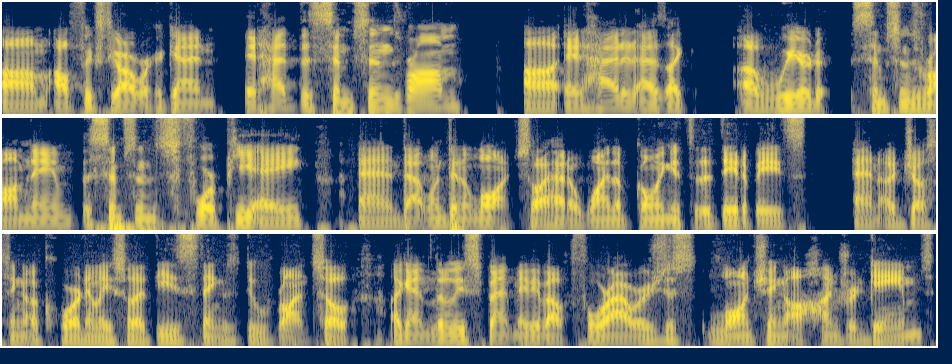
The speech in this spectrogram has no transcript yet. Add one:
um, I'll fix the artwork again. It had the Simpsons ROM. Uh, it had it as like a weird Simpsons ROM name, the Simpsons 4PA, and that one didn't launch. So I had to wind up going into the database and adjusting accordingly so that these things do run. So again, literally spent maybe about four hours just launching a hundred games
